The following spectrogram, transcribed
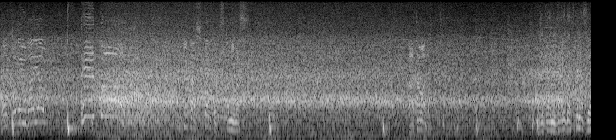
ここで奪い合うヘッドキーパーしっかりと掴みます頭で中に誰か来てますよ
